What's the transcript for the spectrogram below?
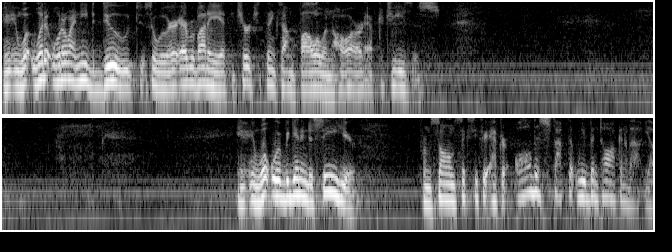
And what, what, what do I need to do to, so where everybody at the church thinks I'm following hard after Jesus? And, what we're beginning to see here from Psalm 63, after all this stuff that we've been talking about, yo,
